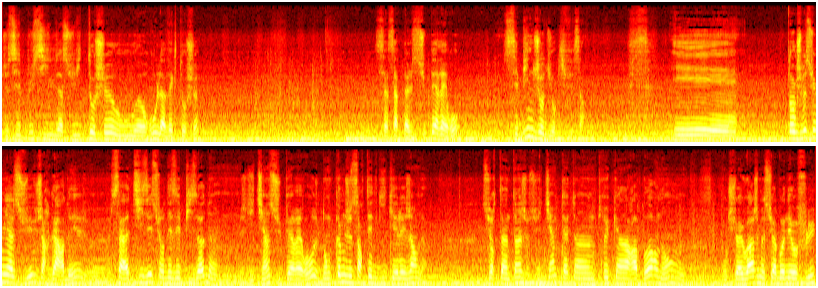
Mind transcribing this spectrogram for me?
Je sais plus s'il a suivi Tocheux ou euh, Roule avec Tocheux. Ça s'appelle Super Héros. C'est Binge Audio qui fait ça. Et donc je me suis mis à le suivre, j'ai regardé. Ça a teasé sur des épisodes. Je dis tiens, super héros. Donc comme je sortais de Geek et Légende sur Tintin, je me suis dit tiens, peut-être un truc, un rapport, non? Donc je suis allé voir, je me suis abonné au flux.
